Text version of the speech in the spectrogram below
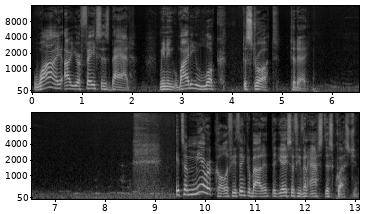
Why are your faces bad? Meaning, why do you look distraught today? It's a miracle, if you think about it, that Yosef even asked this question.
